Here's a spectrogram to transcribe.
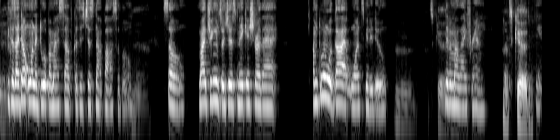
yeah. because I don't want to do it by myself because it's just not possible. Yeah. So my dreams are just making sure that I'm doing what God wants me to do. Mm, that's good. Living my life for Him. That's good. Yeah.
